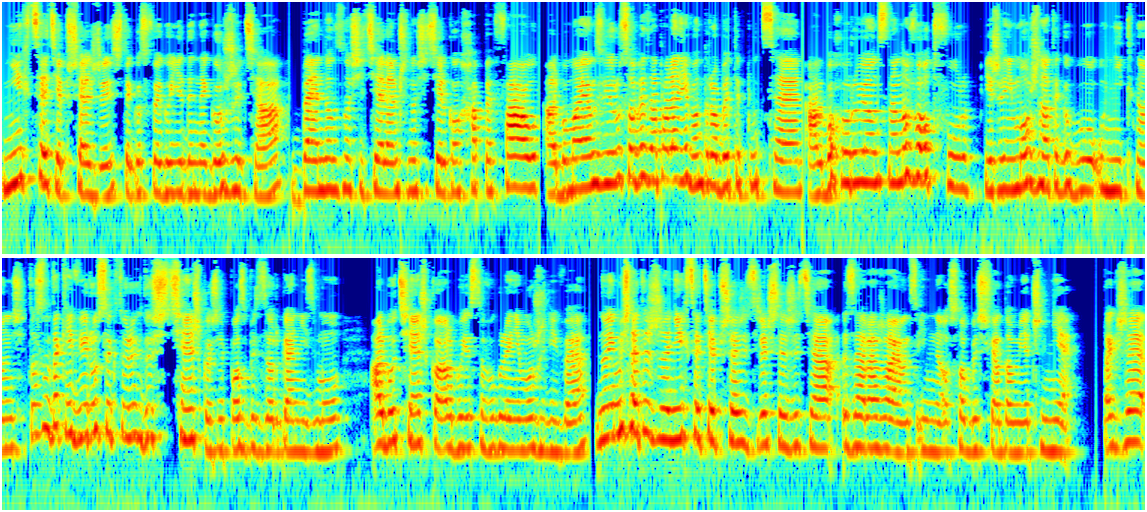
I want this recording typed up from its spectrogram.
nie chcecie przeżyć tego swojego jedynego życia, będąc nosicielem czy nosicielką HPV, albo mając wirusowe zapalenie wątroby typu C, albo chorując na nowotwór, jeżeli można tego było uniknąć. To są takie wirusy, których dość ciężko się pozbyć z organizmu, albo ciężko, albo jest to w ogóle niemożliwe. No i myślę też, że nie chcecie przeżyć resztę życia zarażając inne osoby świadomie czy nie. Także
